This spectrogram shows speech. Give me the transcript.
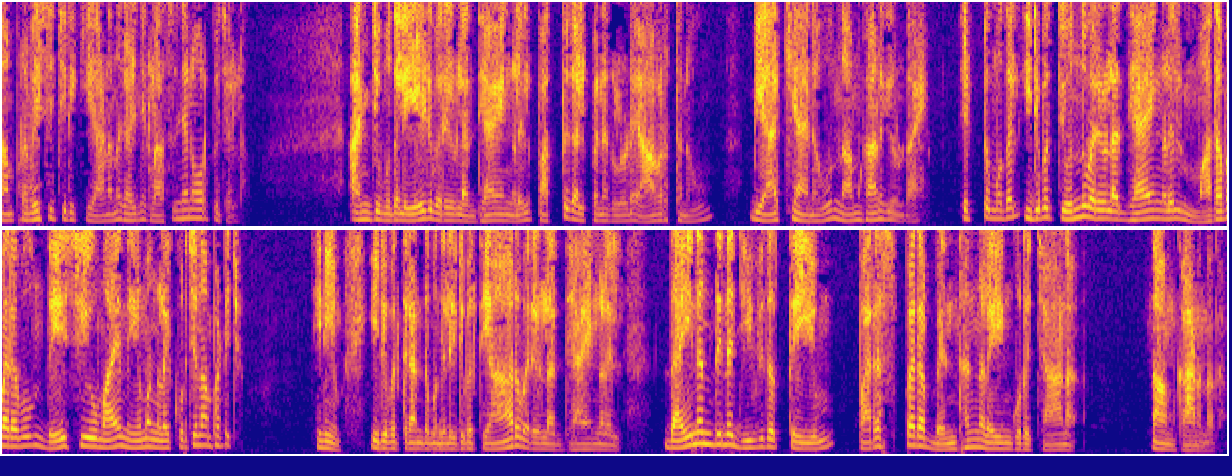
നാം പ്രവേശിച്ചിരിക്കുകയാണെന്ന് കഴിഞ്ഞ ക്ലാസ്സിൽ ഞാൻ ഓർപ്പിച്ചല്ലോ. അഞ്ചു മുതൽ ഏഴ് വരെയുള്ള അധ്യായങ്ങളിൽ പത്ത് കൽപ്പനകളുടെ ആവർത്തനവും വ്യാഖ്യാനവും നാം കാണുകയുണ്ടായി. എട്ട് മുതൽ ഇരുപത്തിയൊന്ന് വരെയുള്ള അധ്യായങ്ങളിൽ മതപരവും ദേശീയവുമായ നിയമങ്ങളെക്കുറിച്ച് നാം പഠിച്ചു. ഇനിയും ഇരുപത്തിരണ്ട് മുതൽ ഇരുപത്തിയാറ് വരെയുള്ള അധ്യായങ്ങളിൽ ദൈനംദിന ജീവിതത്തെയും പരസ്പര ബന്ധങ്ങളെയും കുറിച്ചാണ് നാം കാണുന്നത്.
